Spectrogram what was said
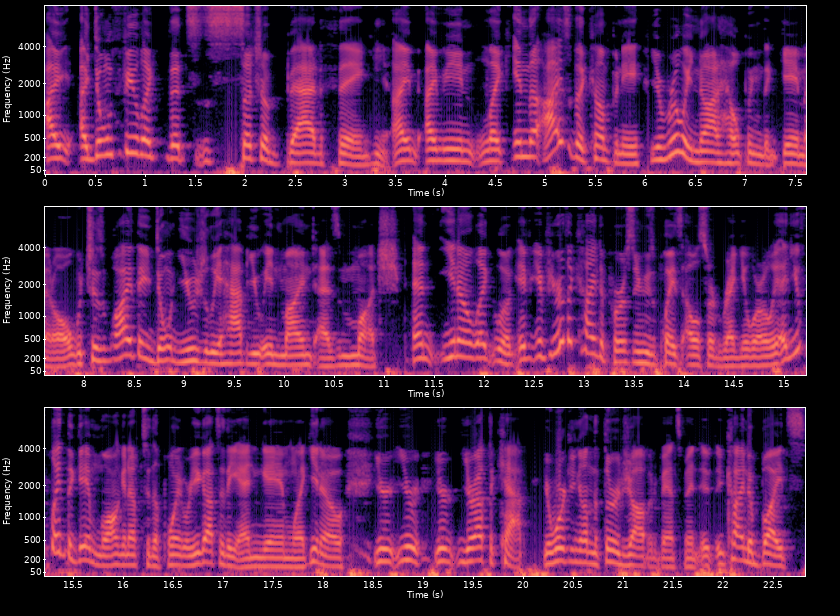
I I don't feel like that's such a bad thing. I I mean like, in the eyes of the company, you're really not helping the game at all, which is why they don't usually have you in mind as much. And, you know, like, look, if, if you're the kind of person who plays Elsword regularly, and you've played the game long enough to the point where you got to the end game, like, you know, you're, you're, you're, you're at the cap, you're working on the third job advancement, it, it kind of bites,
